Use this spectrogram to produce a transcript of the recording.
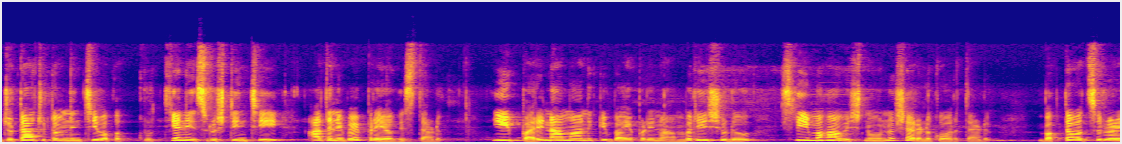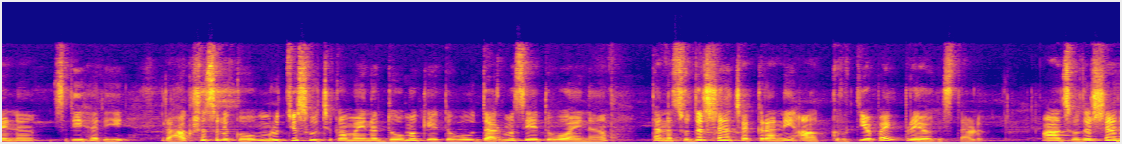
జుటాజుటం నుంచి ఒక కృత్యని సృష్టించి అతనిపై ప్రయోగిస్తాడు. ఈ పరిణామానికి భయపడిన అంబరీషుడు శ్రీ మహావిష్ణువును శరణు కోరుతాడు. భక్తవత్సలుడైన శ్రీహరి రాక్షసులకు మృత్యు సూచకమైన ధూమకేతువు ధర్మసేతువు అయిన తన సుదర్శన చక్రాన్ని ఆ కృత్యపై ప్రయోగిస్తాడు. ఆ సుదర్శన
